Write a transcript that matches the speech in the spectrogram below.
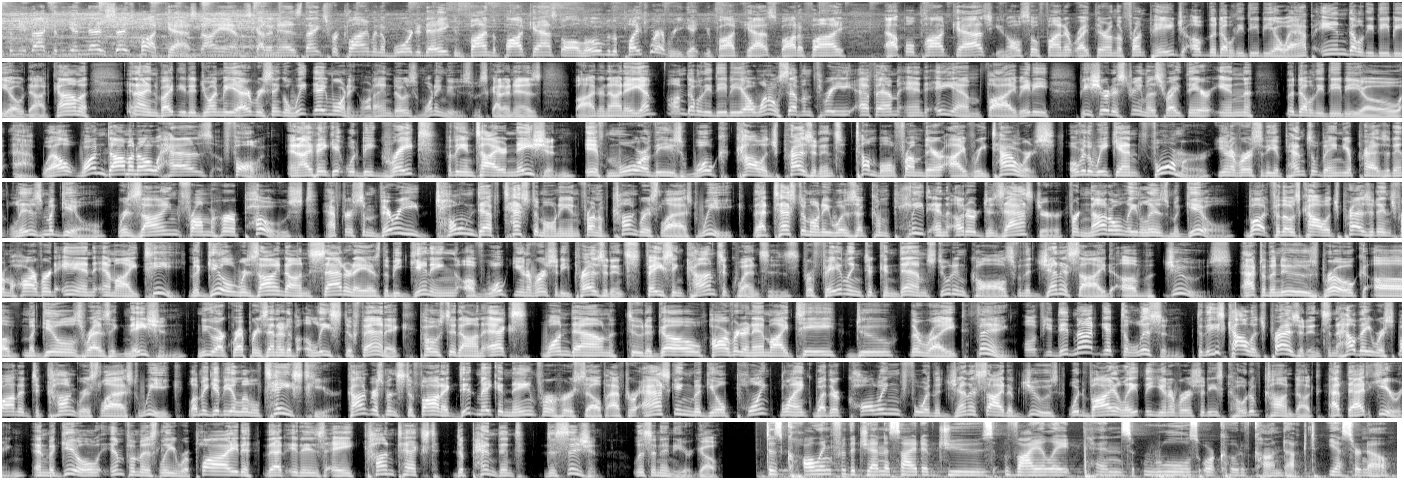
Welcome you back to the Anez Says podcast. I am Scott Anez. Thanks for climbing aboard today. You can find the podcast all over the place, wherever you get your podcast, Spotify, Apple Podcasts. You can also find it right there on the front page of the WDBO app and WDBO.com. And I invite you to join me every single weekday morning, Orlando's Morning News with Scott Inez, 5 to 9 a.m. on WDBO 1073 FM and AM 580. Be sure to stream us right there in the WDBO app. Well, one domino has fallen, and I think it would be great for the entire nation if more of these woke college presidents tumble from their ivory towers. Over the weekend, former University of Pennsylvania President Liz Magill resigned from her post after some very tone deaf testimony in front of Congress last week. That testimony was a complete and utter disaster for not only Liz Magill, but for those college presidents from Harvard and MIT. Magill resigned on Saturday as the beginning of woke university presidents facing consequences for failing to condemn student calls for the genocide of Jews. After the news broke of Magill's resignation, New York Representative Elise Stefanik posted on X, one down, two to go. Harvard and MIT do the right thing. Well, if you did not get to listen to these college presidents and how they responded to Congress last week, let me give you a little taste here. Congressman Stefanik did make a name for herself after asking Magill point blank whether calling for the genocide of Jews would violate the university's code of conduct at that hearing, and Magill infamously replied that it is a context dependent decision. Listen in here, go. Does calling for the genocide of Jews violate Penn's rules or code of conduct? Yes or no?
